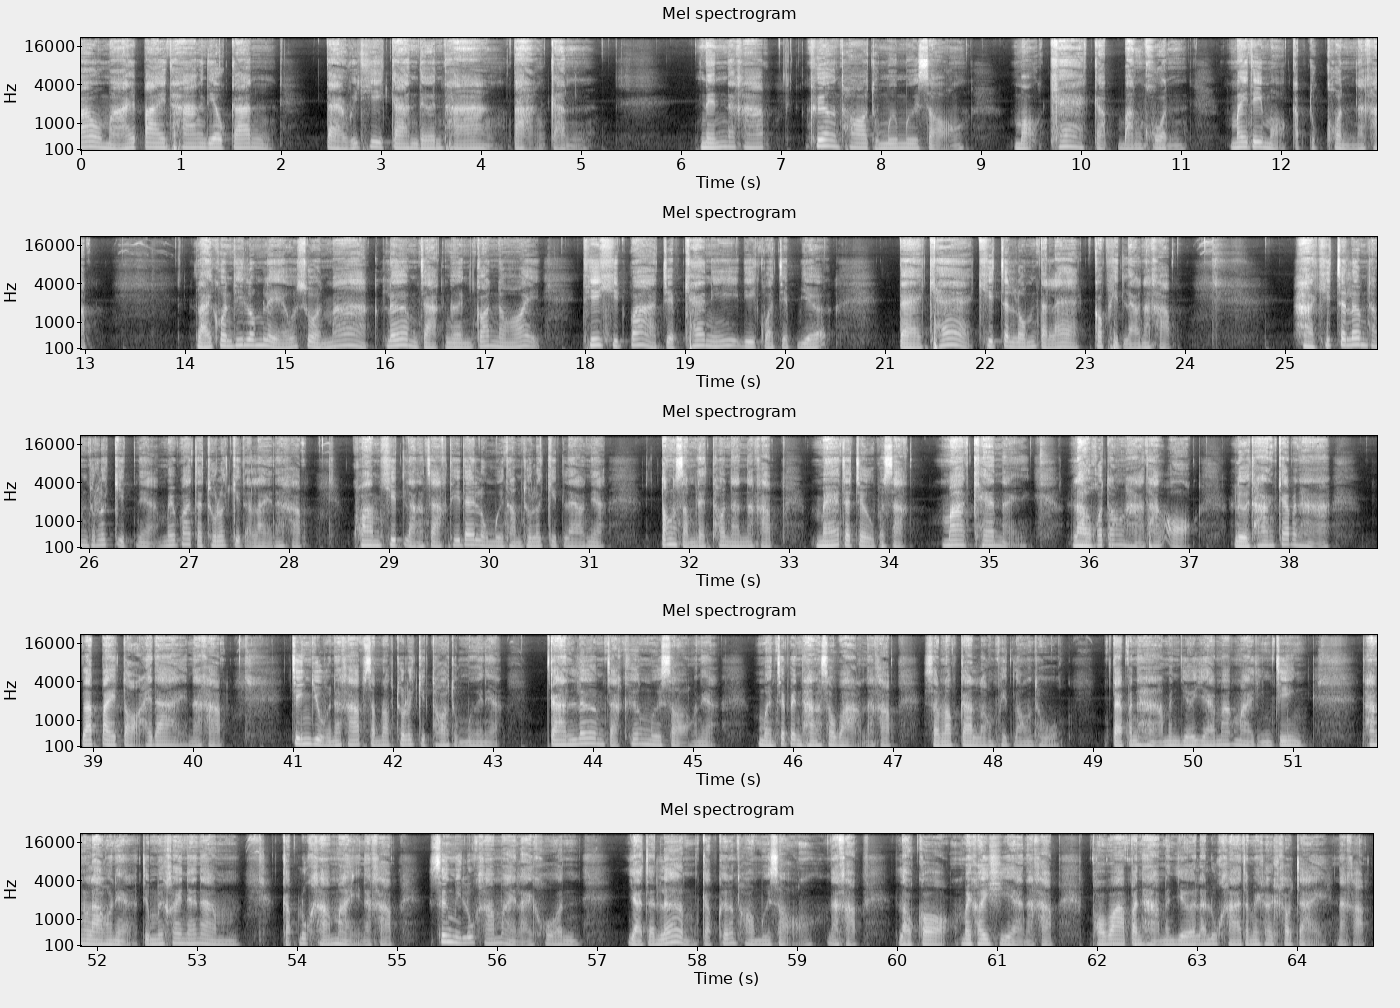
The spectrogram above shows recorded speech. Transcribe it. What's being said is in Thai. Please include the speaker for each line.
Speaker 1: เป้าหมายปลายทางเดียวกัน แต่วิธีการเดินทางต่างกัน เน้นนะครับ เครื่องทอถุงมือมือสองเหมาะแค่กับบางคน ไม่ได้เหมาะกับทุกคนนะครับ หลายคนที่ล้มเหลวส่วนมากเริ่มจากเงินก้อนน้อย ที่คิดว่าเจ็บแค่นี้ดีกว่าเจ็บเยอะ แต่แค่คิดจะล้มแต่แรกก็ผิดแล้วนะครับ หากคิดจะเริ่มทำธุรกิจเนี่ยไม่ว่าจะธุรกิจอะไรนะครับ ความคิดหลังจากที่ได้ลงมือทำธุรกิจแล้วเนี่ยต้องสำเร็จเท่านั้นนะครับ แม้จะเจออุปสรรคมากแค่ไหน เราก็ต้องหาทางออก หรือทางแก้ปัญหาและไปต่อให้ได้นะครับ จริงอยู่นะครับสำหรับธุรกิจทอถุงมือเนี่ยการเริ่มจากเครื่องมือสองเนี่ยเหมือนจะเป็นทางสว่างนะครับสำหรับการลองผิดลองถูก แต่ปัญหามันเยอะแยะมากมายจริง ๆ ทางเราเนี่ยจึงไม่ค่อยแนะนำกับลูกค้าใหม่นะครับ ซึ่งมีลูกค้าใหม่หลายคน อยากจะเริ่มกับเครื่องทอมือสองนะครับเราก็ไม่ค่อยเชียร์นะครับ เพราะว่าปัญหามันเยอะและลูกค้าจะไม่ค่อยเข้าใจนะครับ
